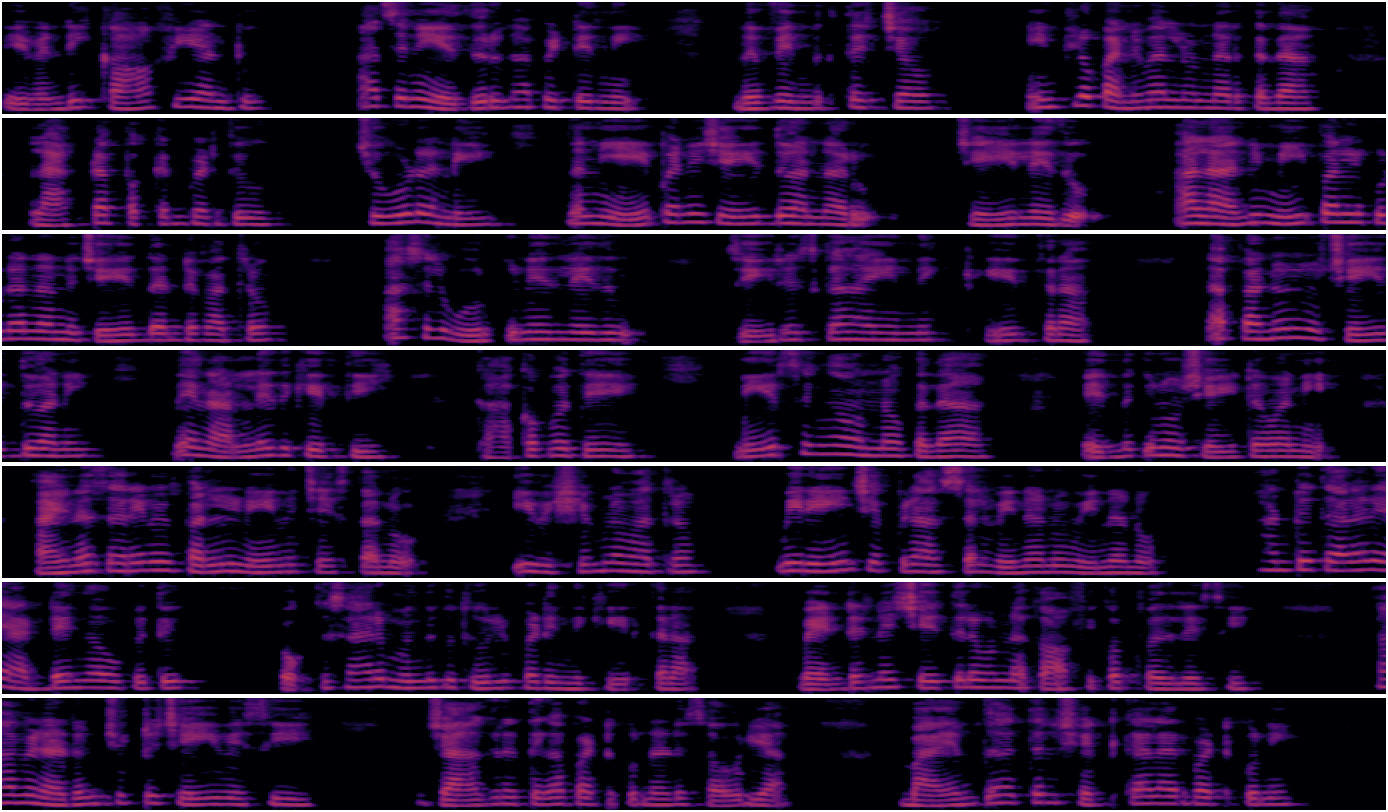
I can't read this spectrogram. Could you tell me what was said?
ఇవండి కాఫీ అంటూ అతని ఎదురుగా పెట్టింది. నువ్వెందుకు తెచ్చావు? ఇంట్లో పని వాళ్ళు ఉన్నారు కదా! ల్యాప్‌టాప్ పక్కన పెడుతూ, చూడండి నన్ను ఏ పని చేయొద్దు అన్నారు. చేయలేదు. అలా అని మీ పనులు కూడా నన్ను చేయొద్దంటే మాత్రం అసలు ఊరుకునేది లేదు. సీరియస్‌గా అయింది కీర్తన. నా పనులు నువ్వు చేయొద్దు అని నేను అనలేదు కీర్తి. కాకపోతే నీరసంగా ఉన్నావు కదా! ఎందుకు నువ్వు చేయటం అని. అయినా సరే మీ పనులు నేనే చేస్తాను. ఈ విషయంలో మాత్రం మీరేం చెప్పినా అస్సలు వినను, వినను అంటూ తలని అడ్డంగా ఊపుతూ ఒక్కసారి ముందుకు తూలిపడింది కీర్తన. వెంటనే చేతిలో ఉన్న కాఫీ కప్ వదిలేసి ఆమె నడుం చుట్టూ చేయి వేసి జాగ్రత్తగా పట్టుకున్నాడు శౌర్య. భయంతో అతను షర్ట్ కాలర్ పట్టుకొని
